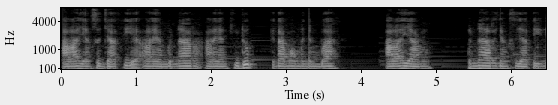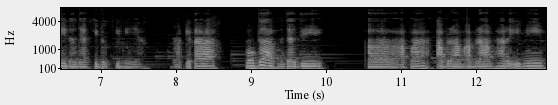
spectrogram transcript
Allah yang sejati, Allah yang benar, Allah yang hidup. Kita mau menyembah Allah yang benar, yang sejati ini dan yang hidup ini ya. Nah, kita semoga menjadi uh, apa Abraham Abraham hari ini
